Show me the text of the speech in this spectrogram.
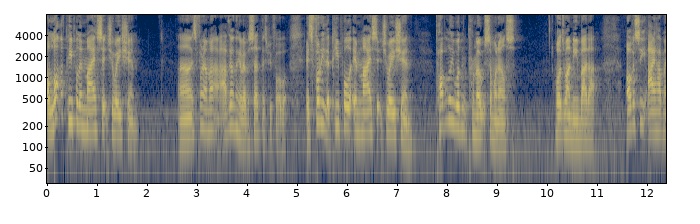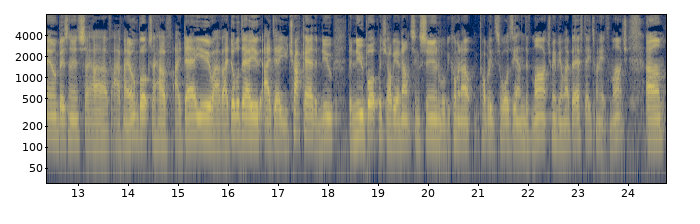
a lot of people in my situation, uh, it's funny, I don't think I've ever said this before, but it's funny that people in my situation probably wouldn't promote someone else. What do I mean by that? Obviously, I have my own business. I have I have my own books. I have I Dare You. I have I Double Dare You. I Dare You Tracker. The new the new book, which I'll be announcing soon, will be coming out probably towards the end of March, maybe on my birthday, twenty eighth of March. Um,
